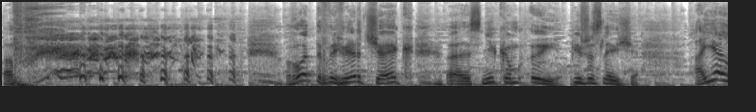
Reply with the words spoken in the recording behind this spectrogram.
Вот, например, человек э, с ником И пишет следующее. А я...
